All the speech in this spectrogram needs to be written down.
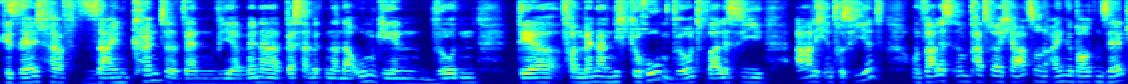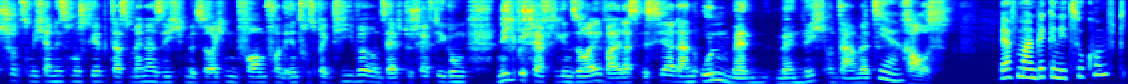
Gesellschaft sein könnte, wenn wir Männer besser miteinander umgehen würden, der von Männern nicht gehoben wird, weil es sie A nicht interessiert und weil es im Patriarchat so einen eingebauten Selbstschutzmechanismus gibt, dass Männer sich mit solchen Formen von Introspektive und Selbstbeschäftigung nicht beschäftigen soll, weil das ist ja dann unmännlich und damit ja. raus. Werf mal einen Blick in die Zukunft.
